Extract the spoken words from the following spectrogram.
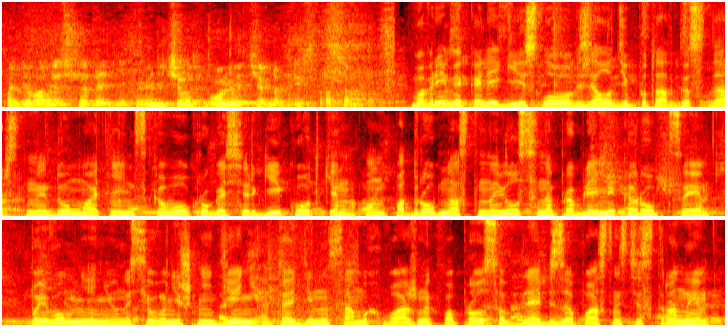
по делам несовершеннолетних, увеличилось более чем на 30%. Во время коллегии слово взял депутат Государственной Думы от Ненецкого округа Сергей Коткин. Он подробно остановился на проблеме коррупции. По его мнению, на сегодняшний день это один из самых важных вопросов для безопасности страны.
